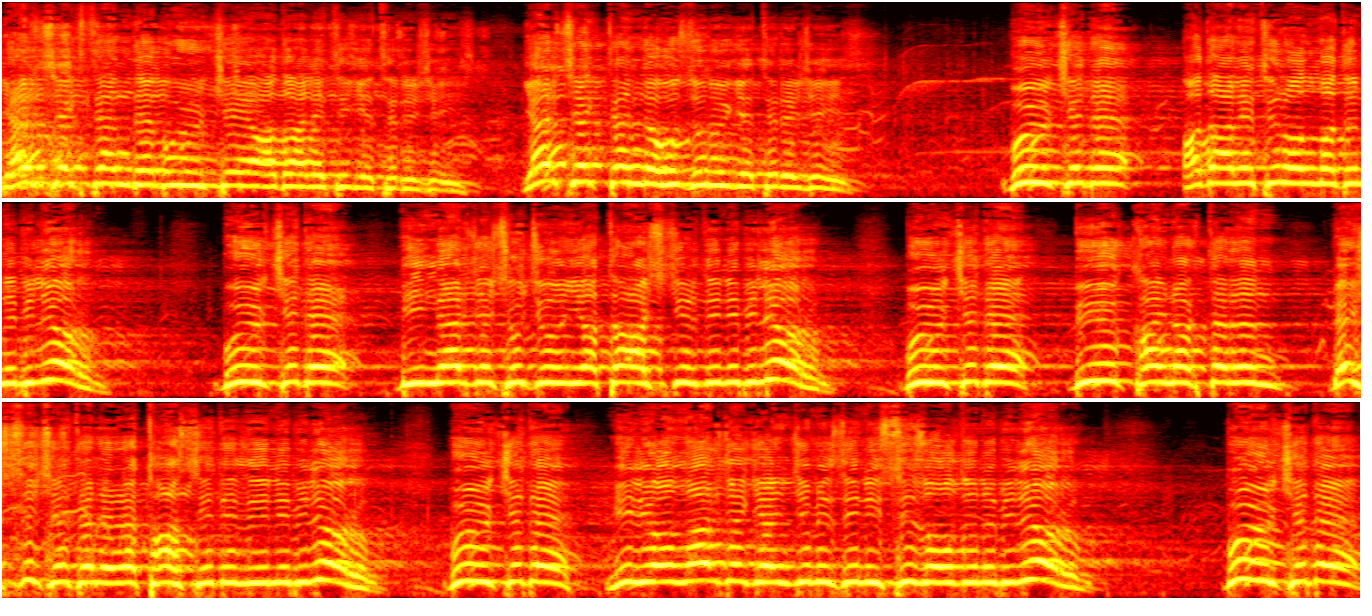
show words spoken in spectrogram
Gerçekten de bu ülkeye adaleti getireceğiz. Gerçekten de huzuru getireceğiz. Bu ülkede adaletin olmadığını biliyorum. Bu ülkede binlerce çocuğun yatağa aç girdiğini biliyorum. Bu ülkede büyük kaynakların beşli çetelere tahsis edildiğini biliyorum. Bu ülkede milyonlarca gencimizin işsiz olduğunu biliyorum. Bu ülkede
